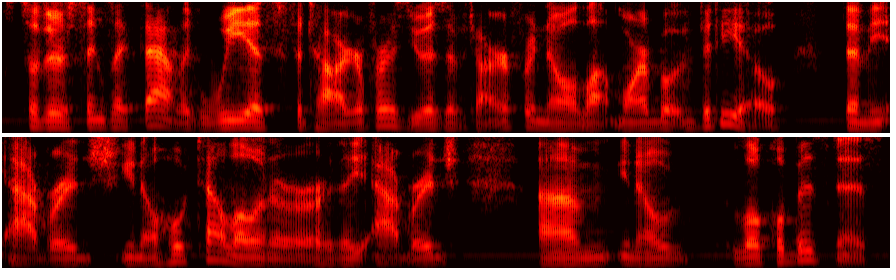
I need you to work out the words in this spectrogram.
So there's things like that. Like we as photographers, you as a photographer know a lot more about video than the average, you know, hotel owner or the average, um, you know, local business.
